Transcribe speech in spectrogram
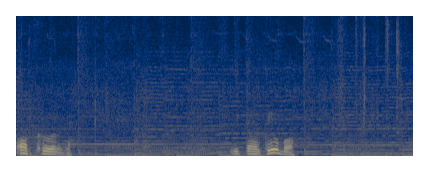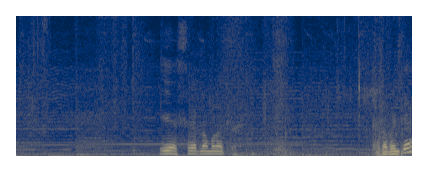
O kurde. I to grubo. Jest srebrna monetka. Co to będzie?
